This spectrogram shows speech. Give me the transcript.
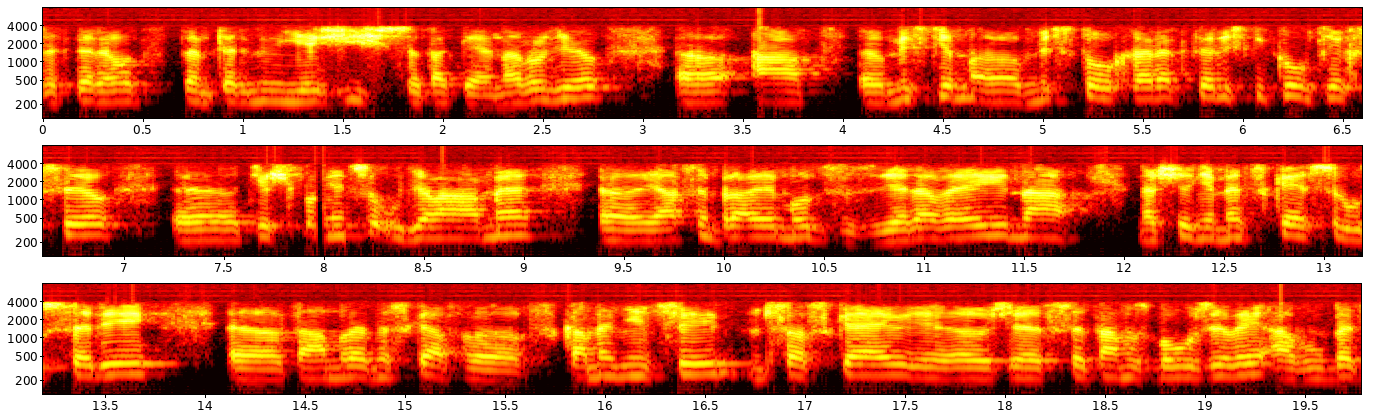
ze kterého ten termín Ježíš se také narodil a my s, těm, my s tou charakteristikou těch sil těžko něco uděláme. Já jsem právě moc zvědavý na naše německé sousedy, tamhle dneska v, v Kamenici Saské, že se tam zbouřili a vůbec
